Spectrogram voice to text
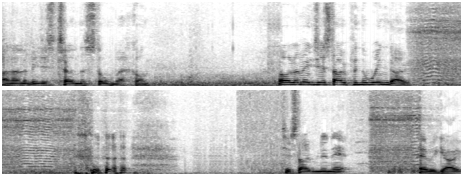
Oh no, let me just turn the storm back on. Oh, let me just open the window. just opening it. There we go.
